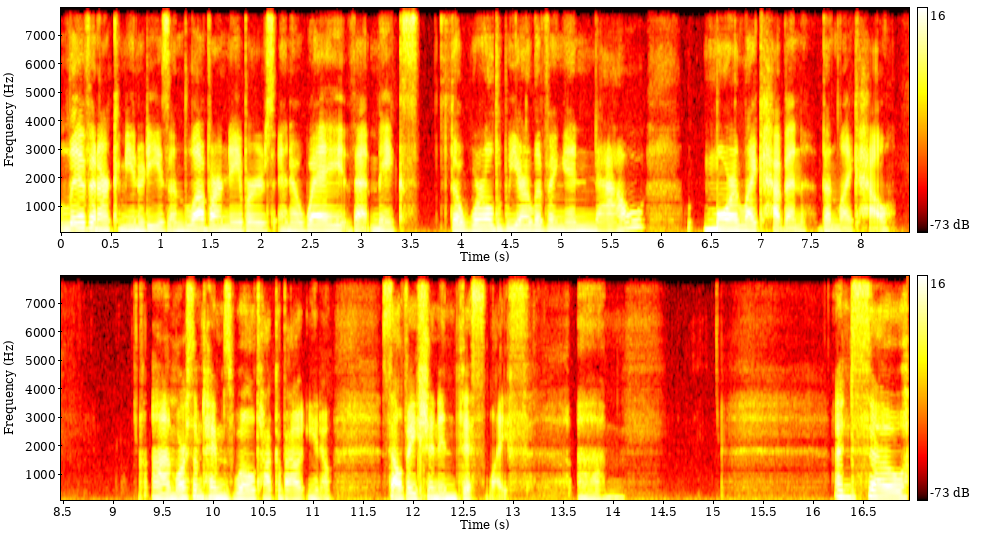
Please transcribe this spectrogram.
live in our communities and love our neighbors in a way that makes the world we are living in now more like heaven than like hell. Um, or sometimes we'll talk about, you know, salvation in this life. Um, and so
